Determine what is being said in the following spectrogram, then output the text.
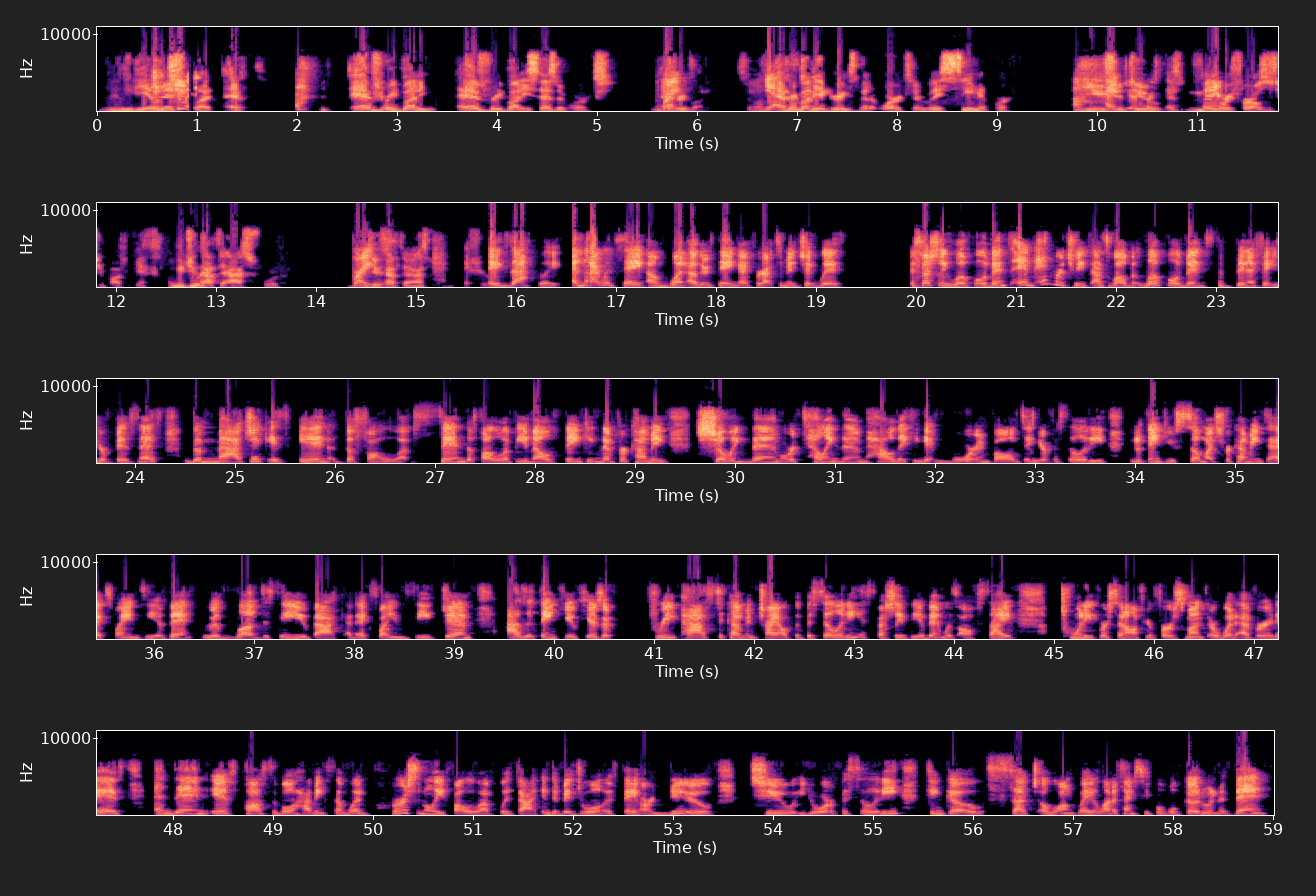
medium-ish, but everybody everybody says it works. Right. Everybody. So yes. everybody agrees that it works, everybody's seen it work and you should do as many referrals as you possibly can. And you do have to ask for them. Right. You do have to ask. Sure. Exactly. And then I would say um, one other thing I forgot to mention with especially local events and, and retreats as well, but local events to benefit your business, the magic is in the follow up. Send the follow up email thanking them for coming, showing them or telling them how they can get more involved in your facility. You know, thank you so much for coming to X, Y, and Z event. We would love to see you back at X, Y, and Z gym. As a thank you, here's a free pass to come and try out the facility, especially if the event was off site, 20% off your first month or whatever it is. And then, if possible, having someone personally follow up with that individual if they are new to your facility can go such a long way. A lot of times people will go to an event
